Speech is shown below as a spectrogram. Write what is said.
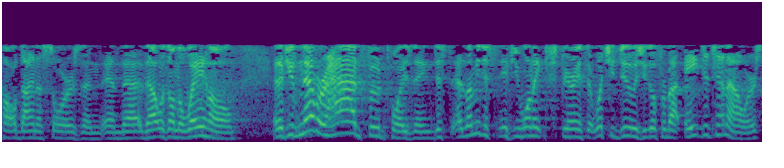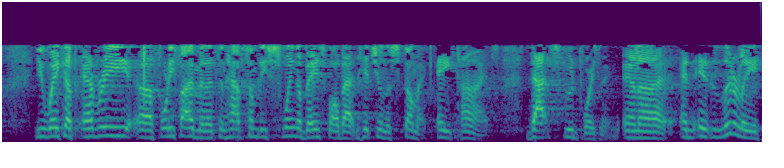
call dinosaurs, and and that, that was on the way home. And if you've never had food poisoning, just let me just, if you want to experience it, what you do is you go for about eight to ten hours. You wake up every uh, 45 minutes and have somebody swing a baseball bat and hit you in the stomach eight times. That's food poisoning, and uh, and it literally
